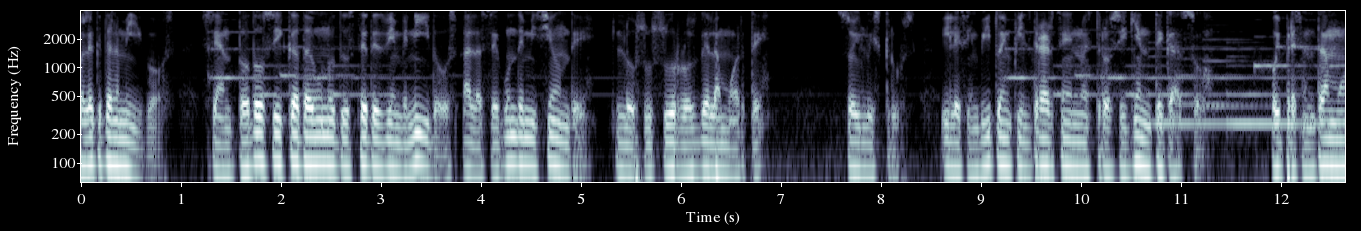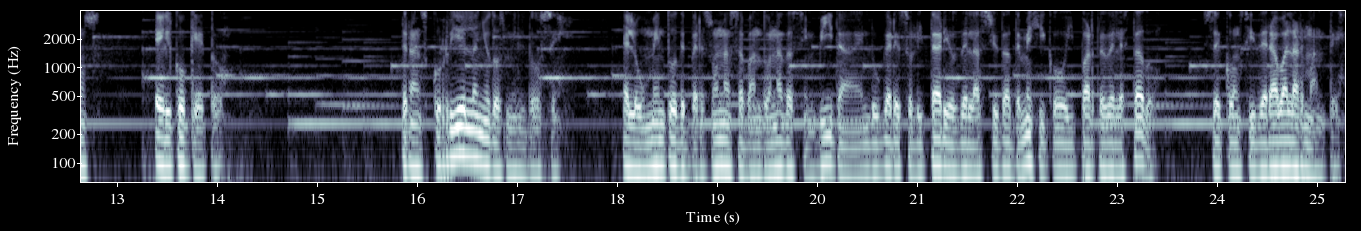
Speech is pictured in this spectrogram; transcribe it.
Hola, ¿qué tal amigos? Sean todos y cada uno de ustedes bienvenidos a la segunda emisión de Los Susurros de la Muerte. Soy Luis Cruz y les invito a infiltrarse en nuestro siguiente caso. Hoy presentamos El Coqueto. Transcurría el año 2012. El aumento de personas abandonadas sin vida en lugares solitarios de la Ciudad de México y parte del estado se consideraba alarmante.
